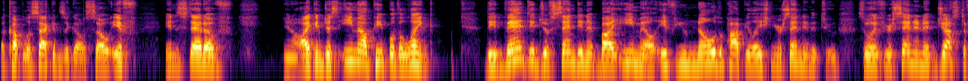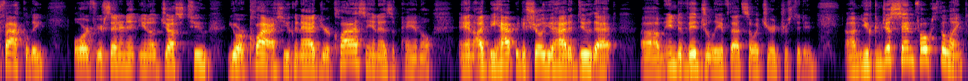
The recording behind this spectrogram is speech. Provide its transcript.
a couple of seconds ago. So if instead of, you know, I can just email people the link, the advantage of sending it by email if you know the population you're sending it to. So if you're sending it just to faculty, or if you're sending it, you know, just to your class, you can add your class in as a panel, and I'd be happy to show you how to do that um, individually if that's what you're interested in. Um, you can just send folks the link,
